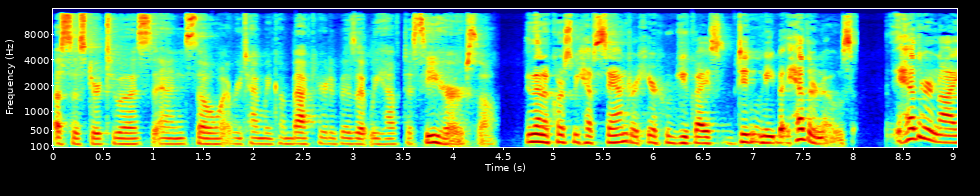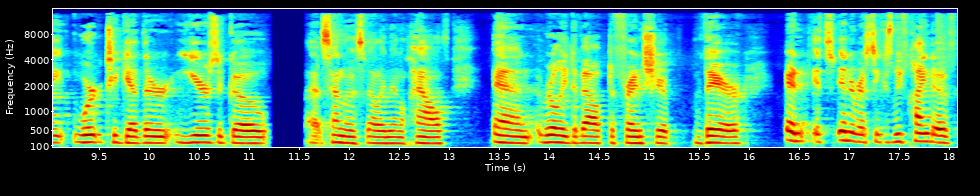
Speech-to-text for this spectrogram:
a sister to us. And so every time we come back here to visit, we have to see her. So. And then of course we have Sandra here who you guys didn't meet, but Heather knows. Heather and I worked together years ago at San Luis Valley Mental Health and really developed a friendship there. And it's interesting because we've kind of,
